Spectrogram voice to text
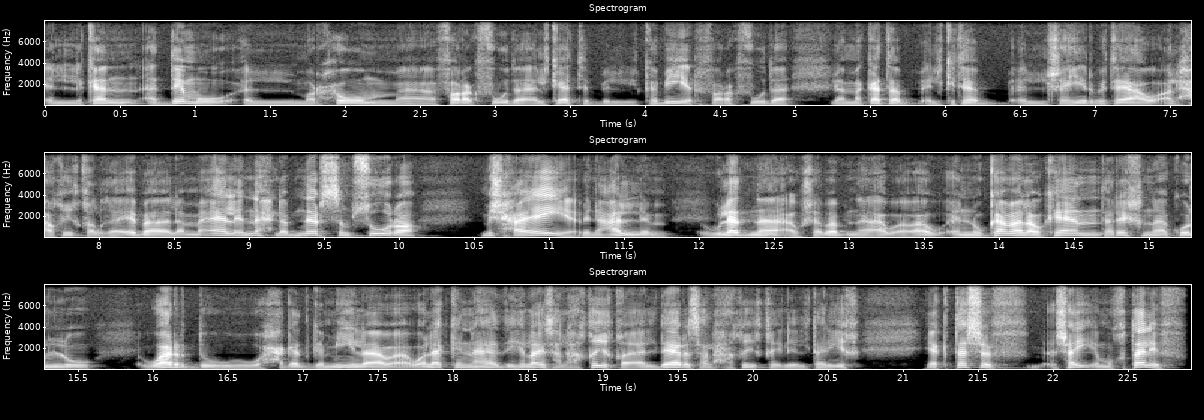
اللي كان قدمه المرحوم فرج فودة الكاتب الكبير فرج فودة لما كتب الكتاب الشهير بتاعه الحقيقة الغائبة لما قال إن إحنا بنرسم صورة مش حقيقية بنعلم ولادنا أو شبابنا أو أو, أو إنه كما لو كان تاريخنا كله ورد وحاجات جميلة ولكن هذه ليس الحقيقة الدارس الحقيقي للتاريخ يكتشف شيء مختلف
